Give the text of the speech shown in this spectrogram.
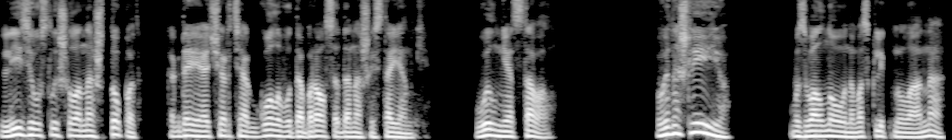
Лизи услышала наш топот когда я, очертя голову, добрался до нашей стоянки. Уилл не отставал. «Вы нашли ее?» — взволнованно воскликнула она,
